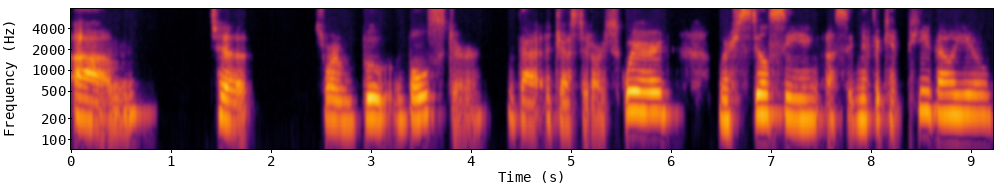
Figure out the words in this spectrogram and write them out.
um, to sort of bolster that adjusted R squared. We're still seeing a significant p-value.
